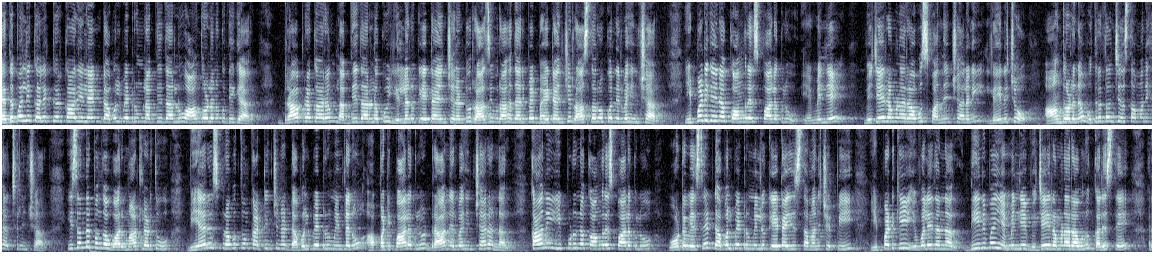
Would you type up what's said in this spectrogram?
Peddapalli collector కార్యాలయం double bedroom లబ్ధిదారులు ఆందోళనకు దిగారు. డ్రా ప్రకారం లబ్ధిదారులకు ఇళ్ళను కేటాయించాలంటూ రాజీవ్ రహదారిపై బైఠాయించి రాస్తారోకో నిర్వహించారు. ఇప్పటికైనా కాంగ్రెస్ పాలకులు ఎమ్మెల్యే విజయరమణారావు స్పందించాలని లేనిచో ఆందోళన ఉధృతం చేస్తామని హెచ్చరించారు. ఈ సందర్భంగా వారు మాట్లాడుతూ బీఆర్ఎస్ ప్రభుత్వం కట్టించిన డబుల్ బెడ్రూమ్ ఇండ్లను అప్పటి పాలకులు డ్రా నిర్వహించారన్నారు. కానీ ఇప్పుడున్న కాంగ్రెస్ పాలకులు ఓటు వేస్తే డబుల్ బెడ్రూమ్ ఇల్లు కేటాయిస్తామని చెప్పి ఇప్పటికీ ఇవ్వలేదన్నారు. దీనిపై ఎమ్మెల్యే విజయ రమణారావును కలిస్తే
